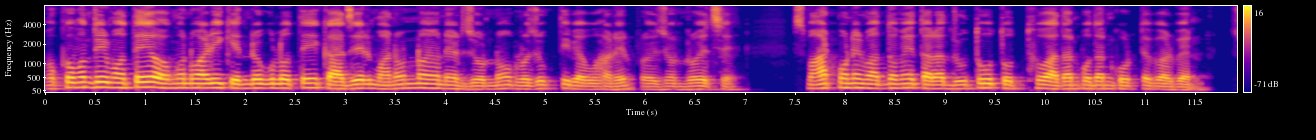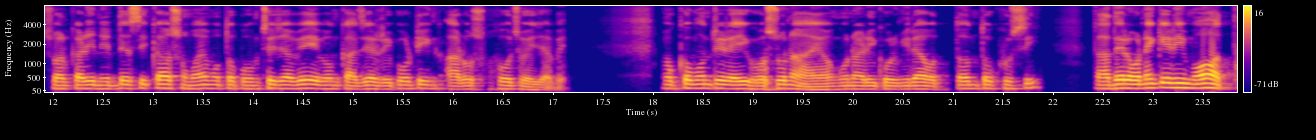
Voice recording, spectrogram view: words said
মুখ্যমন্ত্রীর মতে, অঙ্গনওয়াড়ি কেন্দ্রগুলোতে কাজের মানোন্নয়নের জন্য প্রযুক্তি ব্যবহারের প্রয়োজন রয়েছে। স্মার্টফোনের মাধ্যমে তারা দ্রুত তথ্য আদান প্রদান করতে পারবেন। সরকারি নির্দেশিকা সময় মতো পৌঁছে যাবে এবং কাজের রিপোর্টিং আরও সহজ হয়ে যাবে। মুখ্যমন্ত্রীর এই ঘোষণায় অঙ্গনারী কর্মীরা অত্যন্ত খুশি। তাদের অনেকেরই মত,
